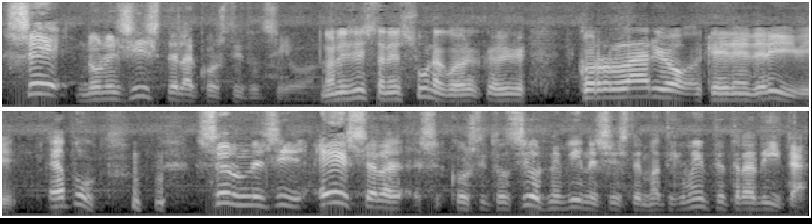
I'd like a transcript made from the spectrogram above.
Se non esiste la Costituzione... Non esiste nessun corollario che ne derivi. E appunto, se non esiste, e se la Costituzione viene sistematicamente tradita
